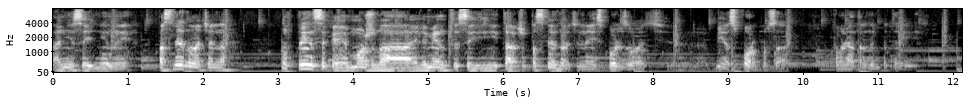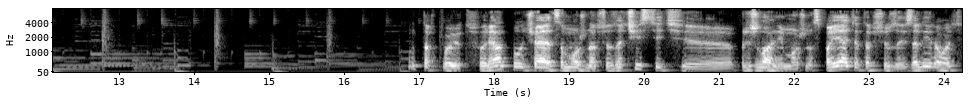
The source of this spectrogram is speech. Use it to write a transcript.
Они соединены последовательно. Ну, в принципе, можно элементы соединить также последовательно использовать без корпуса аккумуляторной батареи. Вот такой вот вариант получается. Можно все зачистить. Э, при желании можно спаять это все, заизолировать.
